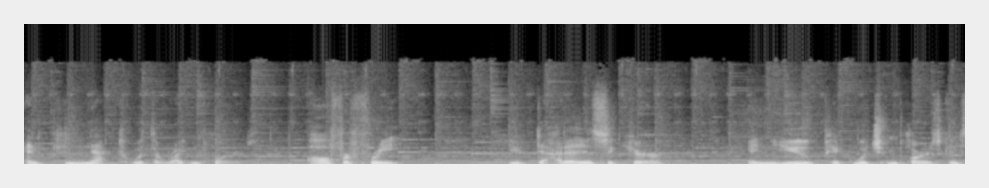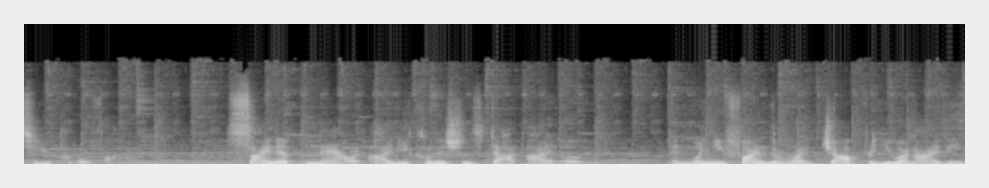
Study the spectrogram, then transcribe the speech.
and connect with the right employers, all for free. Your data is secure, and you pick which employers can see your profile. Sign up now at ivyclinicians.io. And when you find the right job for you on Ivy,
